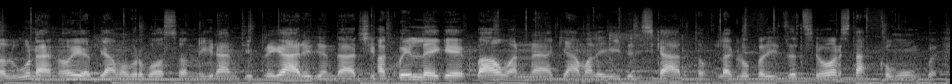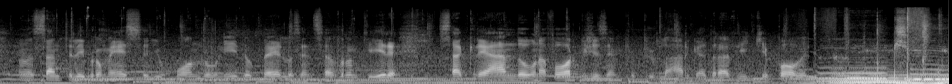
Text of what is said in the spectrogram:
Sulla Luna noi abbiamo proposto a migranti precari di andarci a quelle che Bauman chiama le vite di scarto. La globalizzazione sta comunque, nonostante le promesse di un mondo unito, bello, senza frontiere, sta creando una forbice sempre più larga tra ricchi e poveri.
